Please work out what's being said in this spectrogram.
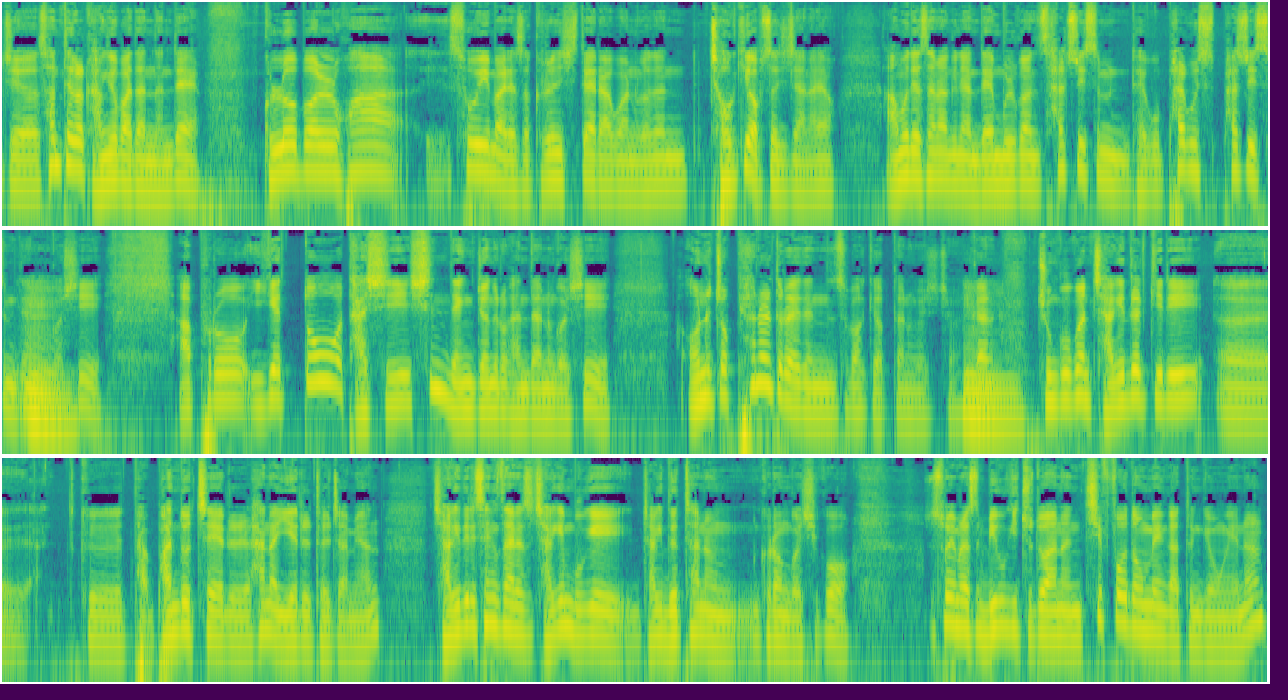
저 선택을 강요받았는데 글로벌화 소위 말해서 그런 시대라고 하는 것은 적이 없어지잖아요. 아무 데서나 그냥 내 물건 살 수 있으면 되고 팔고 팔 수 있으면 되는 음. 것이 앞으로 이게 또 다시 신냉전으로 간다는 것이 어느 쪽 편을 들어야 되는 수밖에 없다는 것이죠. 그러니까 음. 중국은 자기들끼리 어 그 반도체를 하나 예를 들자면 자기들이 생산해서 자기 무게 자기 넣다는 그런 것이고 소위 말해서 미국이 주도하는 칩4 동맹 같은 경우에는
